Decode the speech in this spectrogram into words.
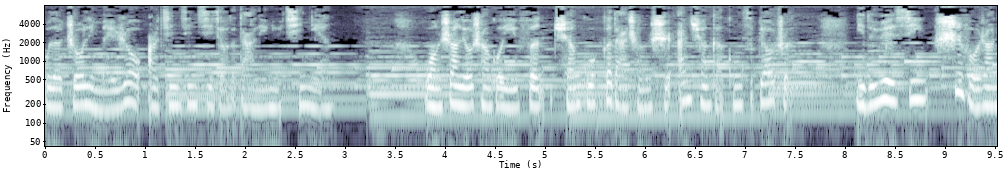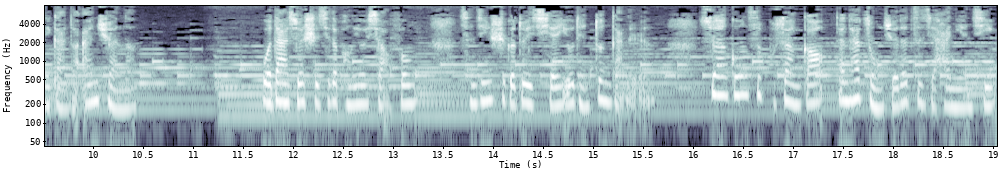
为了粥里没肉而斤斤计较的大龄女青年。网上流传过一份全国各大城市安全感工资标准，你的月薪是否让你感到安全呢？我大学时期的朋友小峰，曾经是个对钱有点钝感的人。虽然工资不算高，但他总觉得自己还年轻，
